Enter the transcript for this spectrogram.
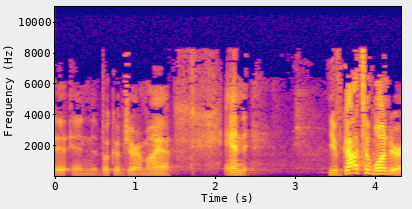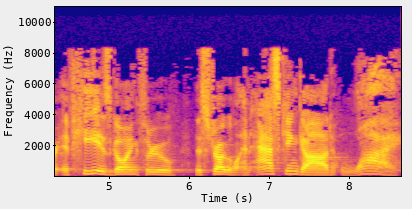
in the book of Jeremiah. And you've got to wonder if he is going through this struggle and asking God, why?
